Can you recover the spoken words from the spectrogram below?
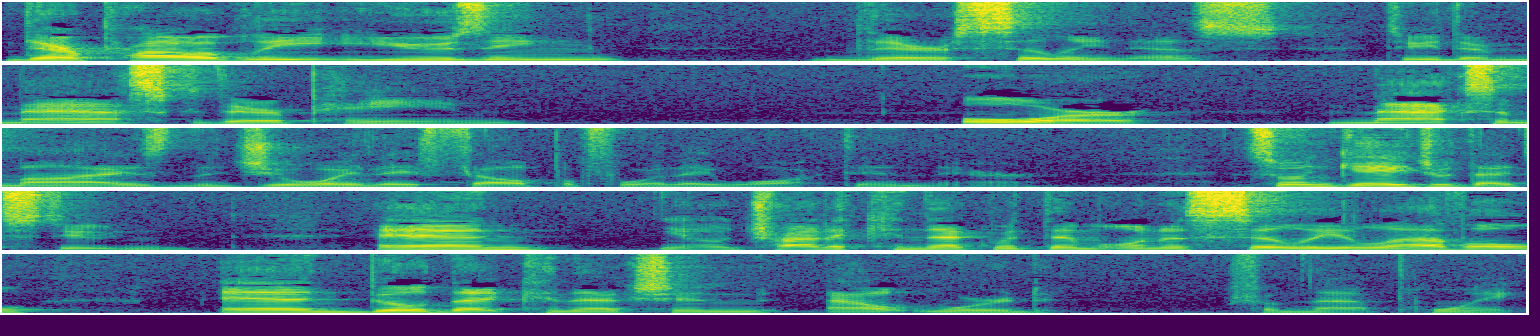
They're probably using their silliness to either mask their pain or maximize the joy they felt before they walked in there. So engage with that student and you know try to connect with them on a silly level and build that connection outward from that point.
